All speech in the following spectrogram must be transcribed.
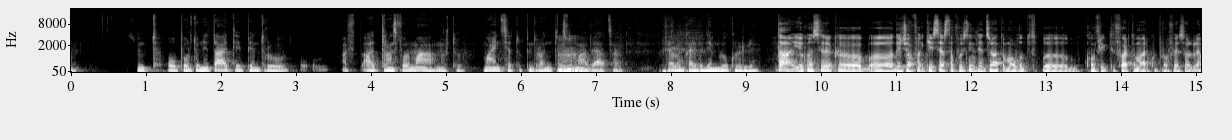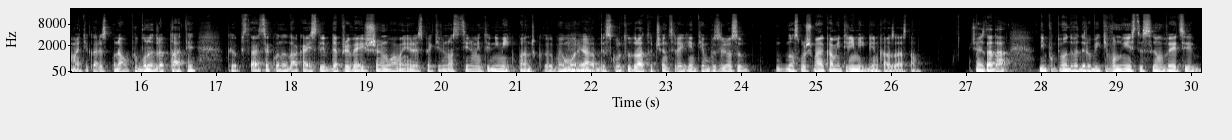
sunt o oportunitate pentru a, a transforma, nu știu, mindset-ul, pentru a ne transforma uh-huh. viața, felul în care vedem lucrurile. Da, eu consider că deci chestia asta a fost intenționată. Am avut conflicte foarte mari cu profesorii la MIT care spuneau, pe bună dreptate, că stai secundă, dacă ai sleep deprivation, oamenii respectivi nu o să țină minte nimic, pentru că memoria mm-hmm. de scurtă durată ce înțeleg în timpul zilei o să nu o să mai aduc aminte nimic din cauza asta. Și am zis, da, da, din punctul meu de vedere, obiectivul nu este să înveți uh,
